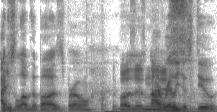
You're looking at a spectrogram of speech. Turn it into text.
I just love the buzz, bro. the buzz is nice. I really just do.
